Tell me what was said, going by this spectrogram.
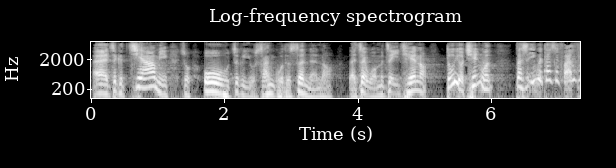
哎，这个佳名，说哦，这个有三国的圣人哦，哎，在我们这一天呢，独有亲闻，但是因为他是凡夫，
